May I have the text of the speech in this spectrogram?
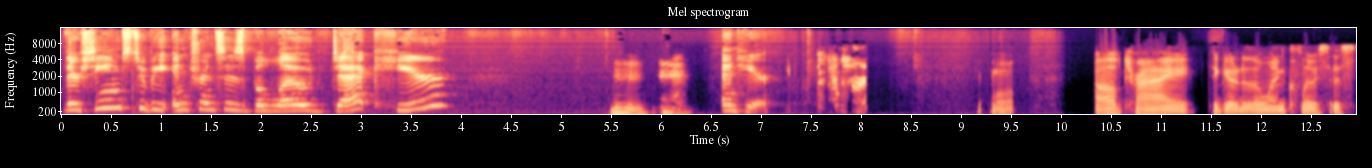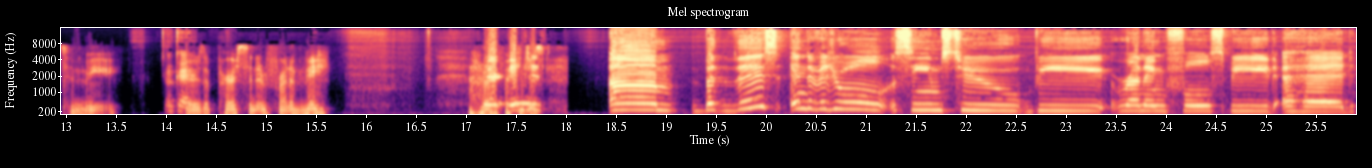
There seems to be entrances below deck here Mm-hmm. and here. I'll try to go to the one closest to me. Okay. There's a person in front of me. I don't know There if I can is- Um but this individual seems to be running full speed ahead.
